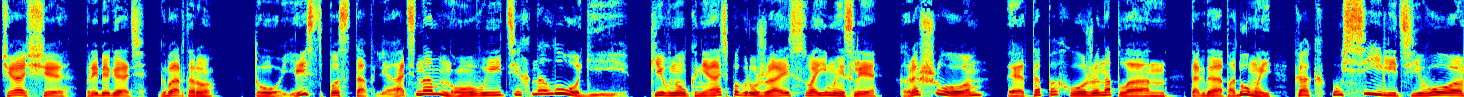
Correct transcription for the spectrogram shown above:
чаще прибегать к бартеру. То есть поставлять нам новые технологии, кивнул князь, погружаясь в свои мысли. Хорошо, это похоже на план. Тогда подумай, как усилить его...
